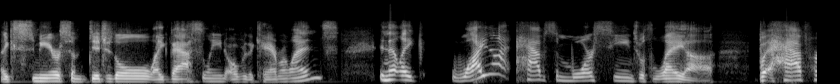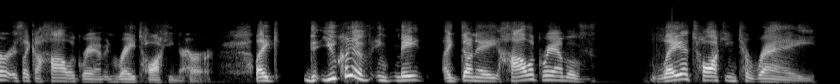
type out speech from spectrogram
like smear some digital like Vaseline over the camera lens. And that like why not have some more scenes with Leia but have her as like a hologram and Rey talking to her? Like you could have made like done a hologram of Leia talking to Rey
